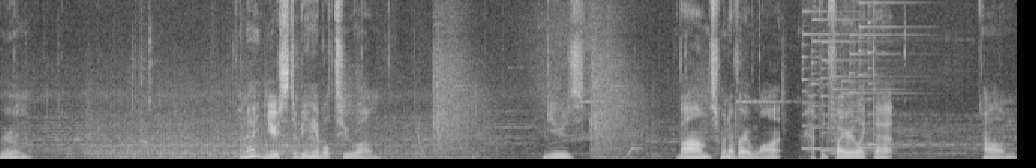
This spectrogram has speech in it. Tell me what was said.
room. I'm not used to being able to um, use bombs whenever I want, rapid fire like that. Um,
